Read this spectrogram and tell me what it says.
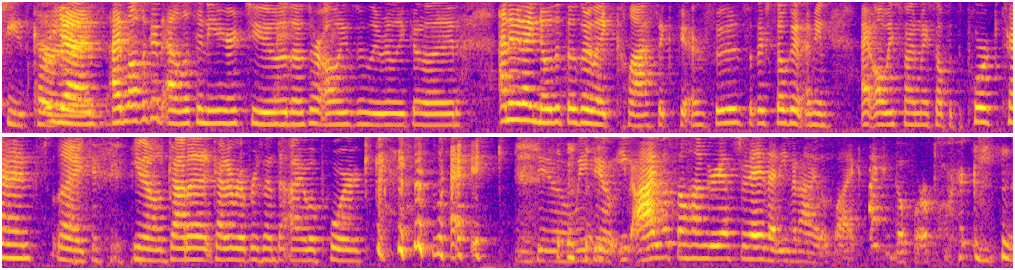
cheese curds. yes, I love a good elephant ear too. Those are always really, really good. And I mean, I know that those are like classic fair foods, but they're so good. I mean, I always find myself at the pork tent, like, you know, gotta gotta represent the Iowa pork. like, We do, we do. I was so hungry yesterday that even I was like, I could go for a pork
